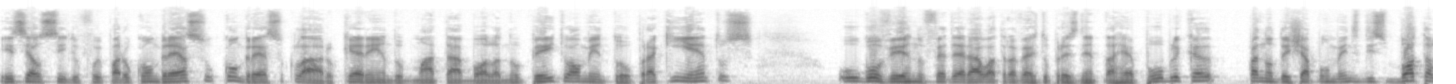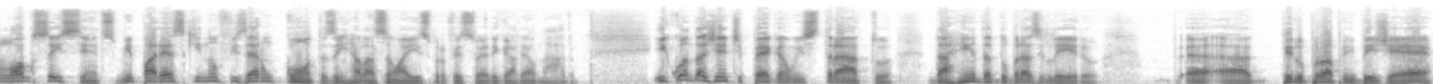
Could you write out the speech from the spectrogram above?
Esse auxílio foi para o Congresso, o Congresso, claro, querendo matar a bola no peito, aumentou para 500. O governo federal, através do presidente da República, para não deixar por menos, disse: bota logo 600. Me parece que não fizeram contas em relação a isso, professor Edgar Leonardo. E quando a gente pega um extrato da renda do brasileiro uh, uh, pelo próprio IBGE,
